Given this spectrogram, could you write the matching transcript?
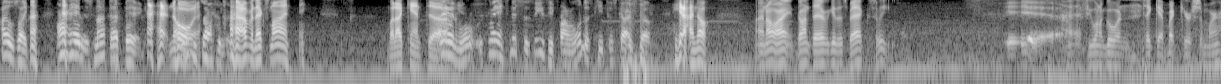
I was like, our head is not that big. no, What are you talking I have an X9. but I can't, uh, Man, man, this is easy farming. We'll just keep this guy stuff. yeah, I know. I know, right? Don't have to ever get this back. Sweet. Yeah. Uh, if you want to go and take that back here somewhere.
